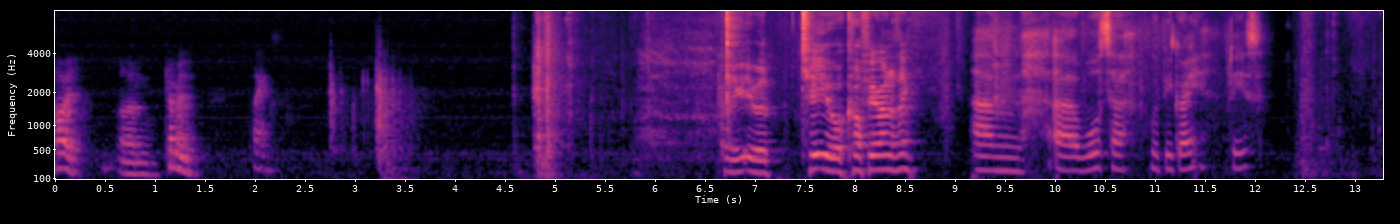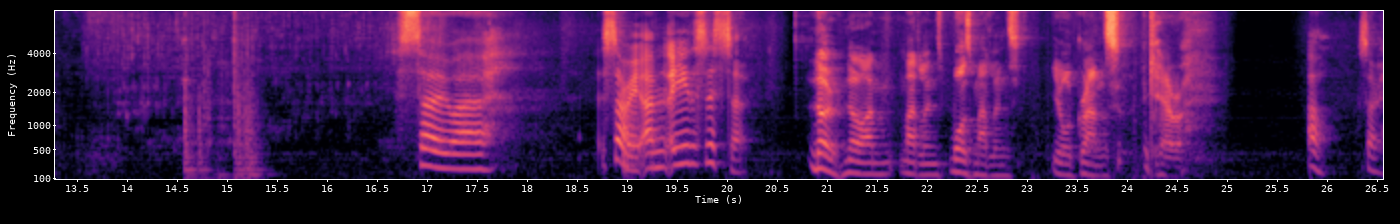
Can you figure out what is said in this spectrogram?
Hi. Um, come in. Thanks. Can I get you a tea or coffee or anything? Um, uh, water would be great, please. So, uh, sorry, um, are you the solicitor? No, no, I'm Madeline's, was Madeline's, your grand's carer. Oh, sorry.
